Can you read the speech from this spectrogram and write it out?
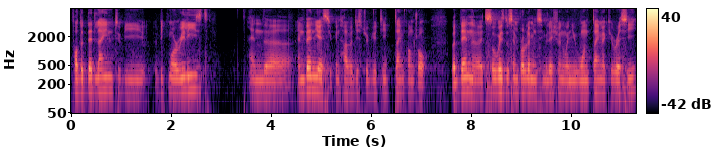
for the deadline to be a bit more released, and uh, and then yes, you can have a distributed time control. But then uh, it's always the same problem in simulation when you want time accuracy.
